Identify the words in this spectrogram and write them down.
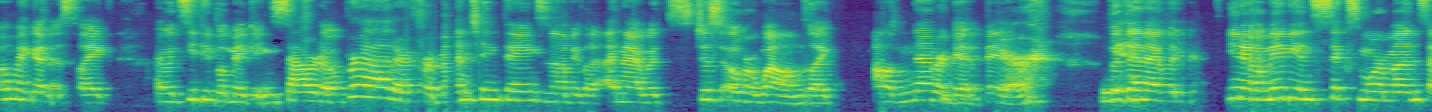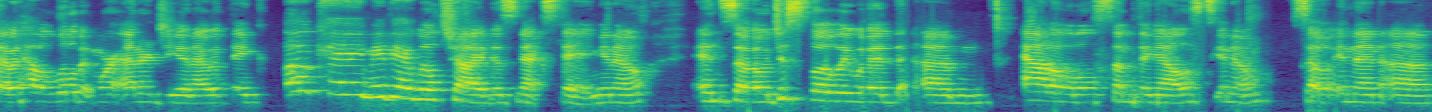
oh my goodness, like, I would see people making sourdough bread or fermenting things, and I'll be like, and I was just overwhelmed, like I'll never get there. But then I would, you know, maybe in six more months, I would have a little bit more energy and I would think, okay, maybe I will try this next thing, you know? And so just slowly would um, add a little something else, you know? So, and then, uh,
